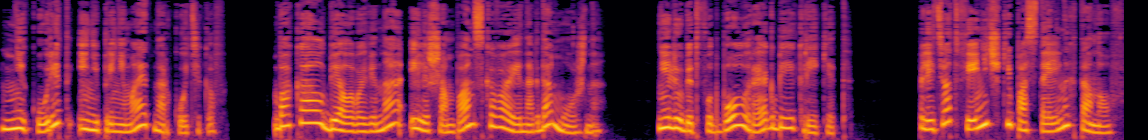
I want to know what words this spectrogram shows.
Не курит и не принимает наркотиков. Бокал белого вина или шампанского иногда можно. Не любит футбол, регби и крикет. Плетет фенечки пастельных тонов.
